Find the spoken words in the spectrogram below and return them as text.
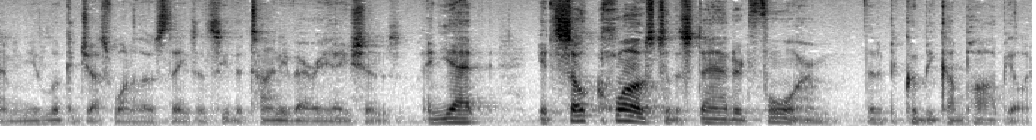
I mean, you look at just one of those things and see the tiny variations. And yet, it's so close to the standard form that it could become popular.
